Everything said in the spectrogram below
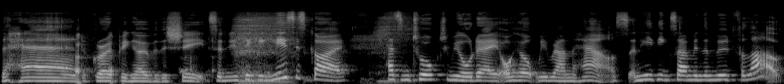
the hand groping over the sheets. And you're thinking, here's this guy, hasn't talked to me all day or helped me around the house. And he thinks I'm in the mood for love.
